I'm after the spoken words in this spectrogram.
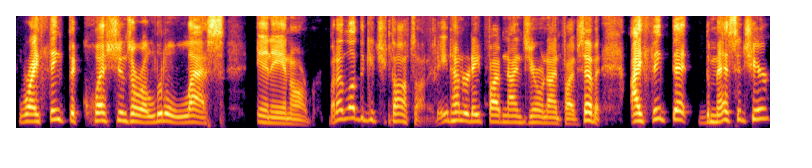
where I think the questions are a little less in Ann Arbor. But I'd love to get your thoughts on it. 800 859 0957. I think that the message here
